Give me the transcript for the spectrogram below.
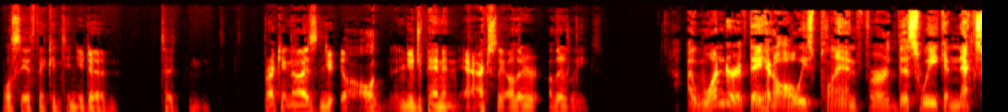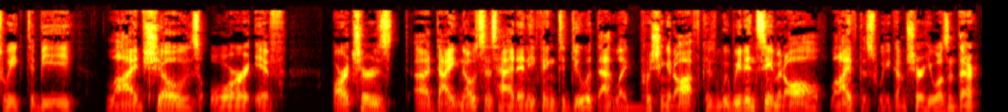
We'll see if they continue to to recognize New, all New Japan and actually other other leagues. I wonder if they had always planned for this week and next week to be live shows or if Archer's uh, diagnosis had anything to do with that, like pushing it off, because we, we didn't see him at all live this week. I'm sure he wasn't there.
